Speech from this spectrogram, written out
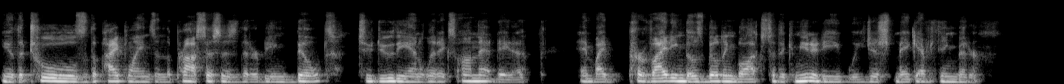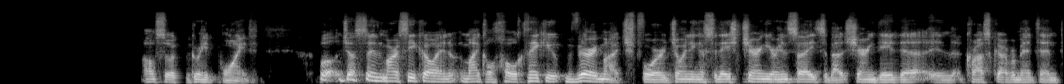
you know the tools the pipelines and the processes that are being built to do the analytics on that data and by providing those building blocks to the community we just make everything better also a great point well, Justin Marsico and Michael Holck, thank you very much for joining us today, sharing your insights about sharing data in across government and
